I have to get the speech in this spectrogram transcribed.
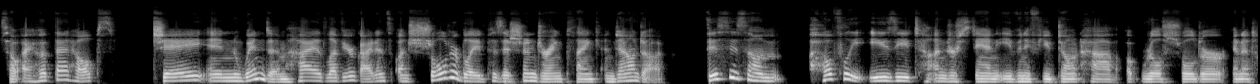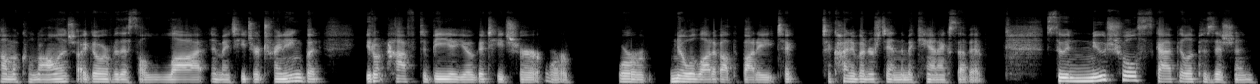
So I hope that helps. Jay in Wyndham, hi, I'd love your guidance on shoulder blade position during plank and down dog. This is um hopefully easy to understand even if you don't have a real shoulder anatomical knowledge. I go over this a lot in my teacher training, but you don't have to be a yoga teacher or or know a lot about the body to to kind of understand the mechanics of it. So a neutral scapula position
